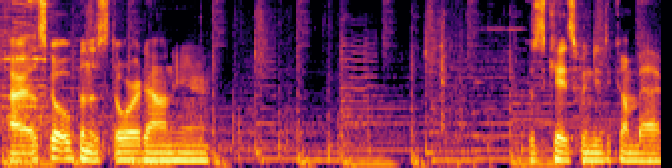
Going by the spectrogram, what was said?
All right, let's go open this door down here. Just in case we need to come back.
